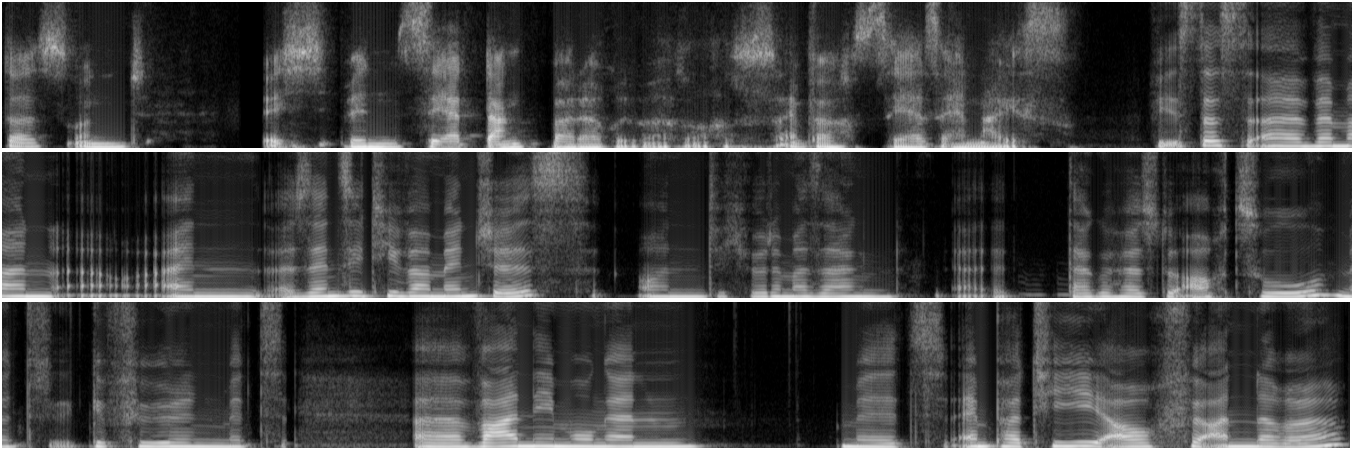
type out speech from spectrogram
das und ich bin sehr dankbar darüber. So, es ist einfach sehr, sehr nice. Wie ist das, äh, wenn man äh, ein sensitiver Mensch ist? Und ich würde mal sagen, äh, da gehörst du auch zu, mit Gefühlen, mit Wahrnehmungen, mit Empathie auch für andere.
